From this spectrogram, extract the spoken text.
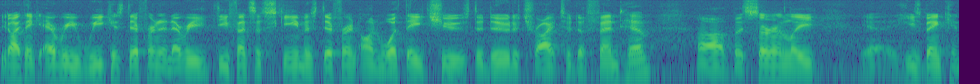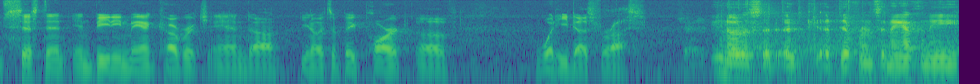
you know, I think every week is different and every defensive scheme is different on what they choose to do to try to defend him. Uh, but certainly, he's been consistent in beating man coverage, and uh, you know, it's a big part of what he does for us. You notice a, a, a difference in Anthony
